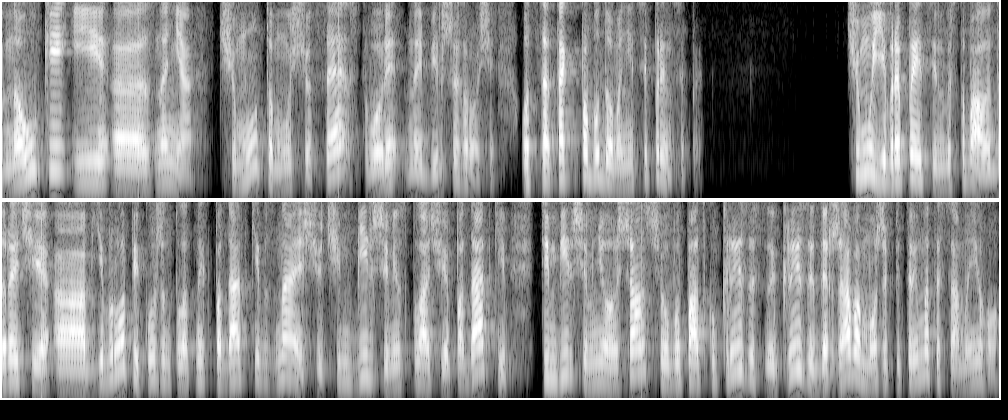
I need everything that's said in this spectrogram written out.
науки і е, знання. Чому? Тому що це створює найбільше гроші. Оце так побудовані ці принципи. Чому європейці інвестували? До речі, е, в Європі кожен платник податків знає, що чим більше він сплачує податків, тим більше в нього шанс, що у випадку кризи, кризи держава може підтримати саме його.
